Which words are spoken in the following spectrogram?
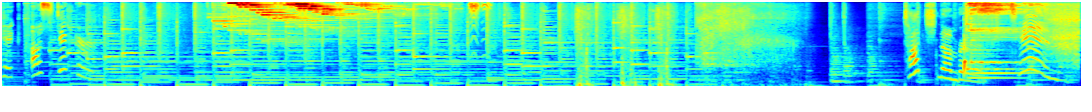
Pick a sticker. Touch number 10.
